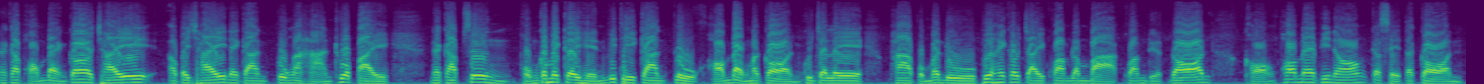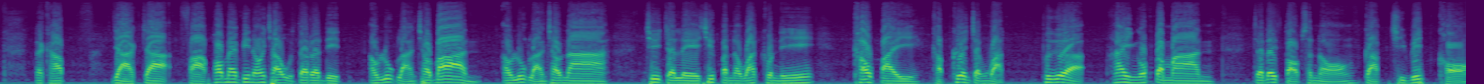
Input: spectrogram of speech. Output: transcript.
นะครับหอมแบ่งก็ใช้เอาไปใช้ในการปรุงอาหารทั่วไปนะครับซึ่งผมก็ไม่เคยเห็นวิธีการปลูกหอมแบ่งมาก่อน คุณเจเลพาผมมาดูเพื่อให้เข้าใจความลำบากความเดือดร้อนของพ่อแม่พี่น้องเกษตรกรนะครับ อยากจะฝากพ่อแม่พี่น้องชาวอุตรดิตถ์เอาลูกหลานชาวบ้าน เอาลูกหลานชาวนา ชื่อเจเลชื่อปนวัตรคนนี้ เข้าไปขับเคลื่อนจังหวัด เพื่อให้งบประมาณ จะได้ตอบสนองกับชีวิตของ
